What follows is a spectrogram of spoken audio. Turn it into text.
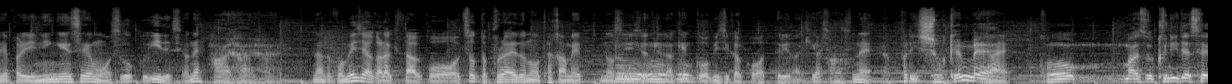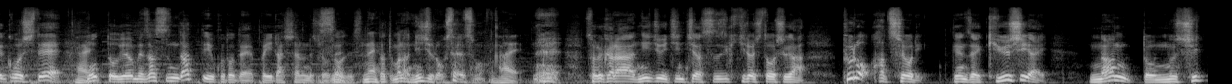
やっぱり人間性もすごくいいですよね。はいはいはい。なんかこうメジャーから来たこうちょっとプライドの高めの選手っていうのは結構短く終わってるような気がしますね。やっぱり一生懸命、はい、このまあ、国で成功して、もっと上を目指すんだっていうことでやっぱりいらっしゃるんでしょうね。そうですねだってまだ26歳ですもん。はい、ね、それから21日は鈴木宏投手がプロ初勝利、現在9試合、なんと無失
